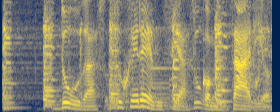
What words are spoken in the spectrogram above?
Piña. Dudas, sugerencias, comentarios.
